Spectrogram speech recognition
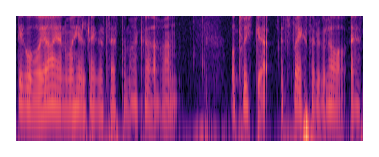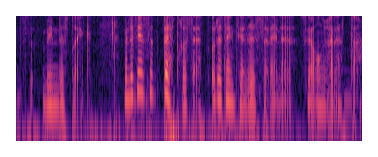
Det går att göra genom att helt enkelt sätta markören och trycka ett streck där du vill ha ett bindestreck. Men det finns ett bättre sätt och det tänkte jag visa dig nu, så jag ångrar detta.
